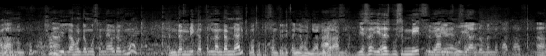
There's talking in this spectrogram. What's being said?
አላመንኩም። አልሐምዱሊላህ አሁን ደግሞ ስናየው ደግሞ እንደሚቀጥልና እንደሚያልቅ መቶ percent እርግጠኛ ሆኛለሁ በራሴ የሰ- የህዝቡ ስሜት ያንን ስሜቱ ያለው መነቃቃት አዎ።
